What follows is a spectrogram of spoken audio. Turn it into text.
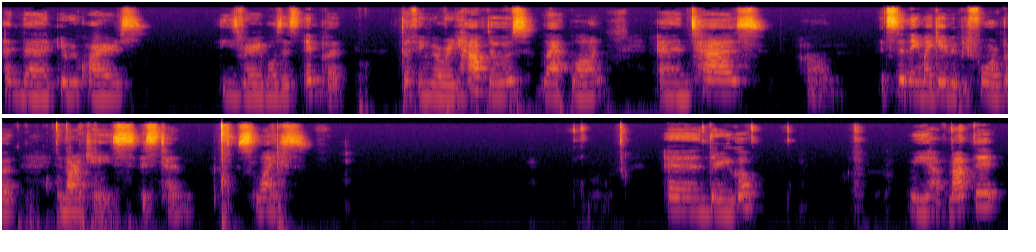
and then it requires these variables as input. Good thing we already have those, lat, lon, and tas Um, it's the name I gave it before, but in our case, it's temp slice. And there you go. We have mapped it.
